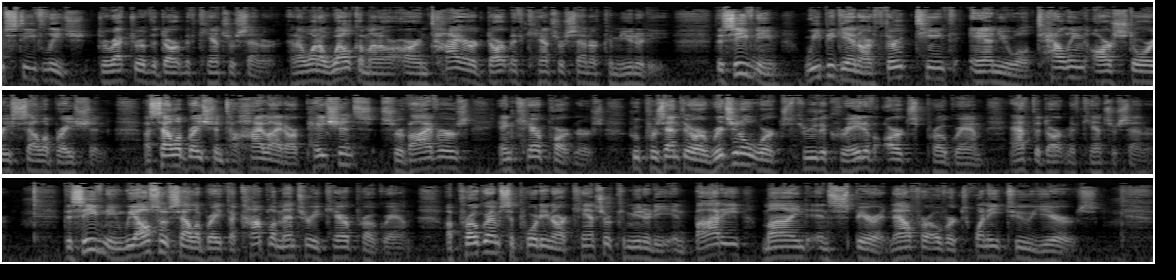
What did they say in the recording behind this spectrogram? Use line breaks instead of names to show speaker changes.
I'm Steve Leach, Director of the Dartmouth Cancer Center, and I want to welcome our, our entire Dartmouth Cancer Center community. This evening, we begin our 13th annual Telling Our Story celebration, a celebration to highlight our patients, survivors, and care partners who present their original works through the Creative Arts program at the Dartmouth Cancer Center. This evening, we also celebrate the Complementary Care Program, a program supporting our cancer community in body, mind, and spirit, now for over 22 years.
